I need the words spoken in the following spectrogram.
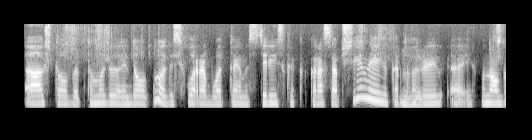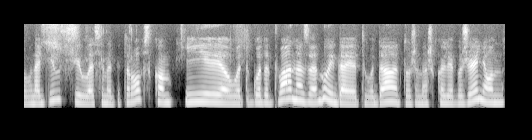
а, что вот мы же до, ну, до сих пор работаем с сирийской как раз общиной, которые mm-hmm. их много в Ногилске, в Лосино-Петровском. И вот года два назад, ну и до этого, да, тоже наш коллега Женя, он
